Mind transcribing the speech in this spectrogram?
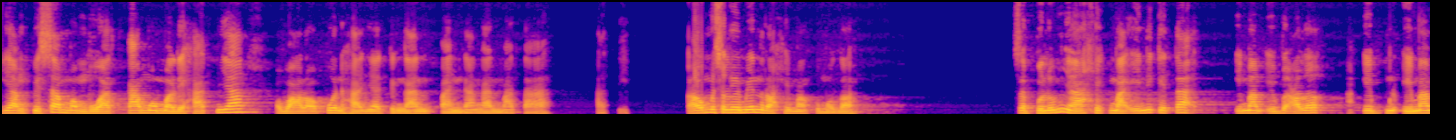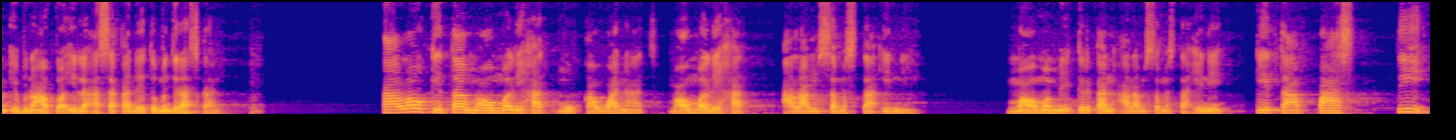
yang bisa membuat kamu melihatnya walaupun hanya dengan pandangan mata hati. Kaum muslimin rahimakumullah. Sebelumnya hikmah ini kita Imam Ibnu Ibnu Imam Ibnu Athaillah As-Sakandari itu menjelaskan. Kalau kita mau melihat mukawanat, mau melihat alam semesta ini, mau memikirkan alam semesta ini, kita pasti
